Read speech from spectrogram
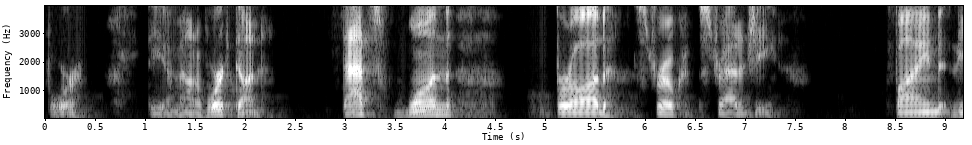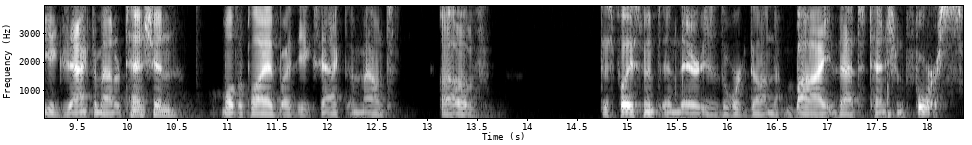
for the amount of work done. That's one broad stroke strategy. Find the exact amount of tension, multiply it by the exact amount of displacement, and there is the work done by that tension force.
